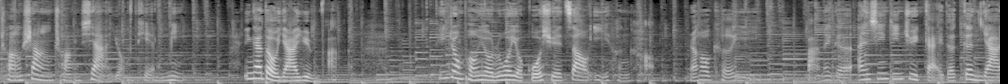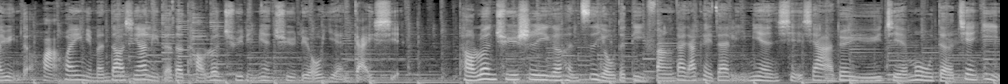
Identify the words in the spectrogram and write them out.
床上床下永甜蜜，应该都有押韵吧？听众朋友，如果有国学造诣很好，然后可以把那个安心金句改得更押韵的话，欢迎你们到心安理得的讨论区里面去留言改写。讨论区是一个很自由的地方，大家可以在里面写下对于节目的建议，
